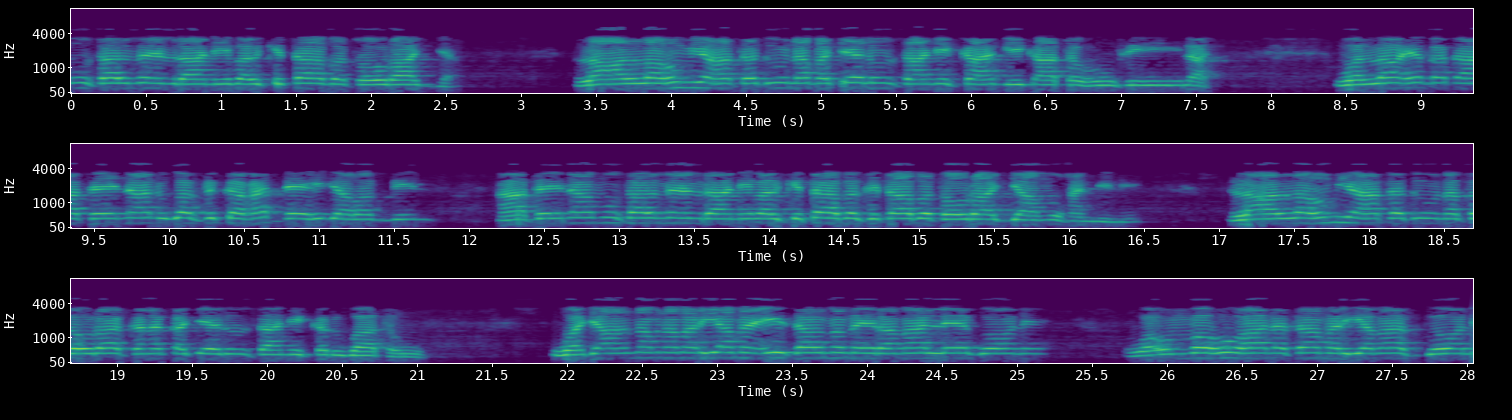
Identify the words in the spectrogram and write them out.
موسى المعمراني بالكتاب توراجا لعلهم يهتدون قتل ثاني كحقيقاته في له. والله قد آتينا نقفك خد يا رب. آتينا موسى المعمراني بالكتاب كتاب توراجا مخنني. لعلهم يهتدون تورا كان قجيل ثاني كرباته وجعلنا ابن مريم عيسى المميرم اللي وأمه هانتا مريم أسقون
